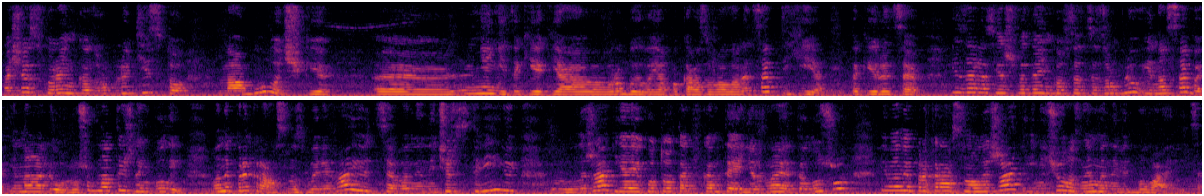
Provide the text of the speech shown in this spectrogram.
а зараз скоренько зроблю тісто на булочки. Е, ні, ні, такі, як я робила, я показувала рецепт, є такий рецепт. І зараз я швиденько все це зроблю і на себе, і на Альону, щоб на тиждень були. Вони прекрасно зберігаються, вони не черствіють, лежать. Я їх ото так в контейнер, знаєте, ложу, і вони прекрасно лежать і нічого з ними не відбувається.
